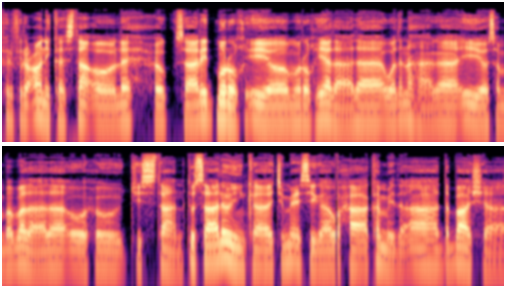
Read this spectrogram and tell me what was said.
firfircooni kasta oo leh xog saarid muruq iyo muruqyadaada wadnahaaga iyo sambabadaada oo xoojistaan. Tusaalooyinka jimicsiga waxaa ka mid ah dabaasha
